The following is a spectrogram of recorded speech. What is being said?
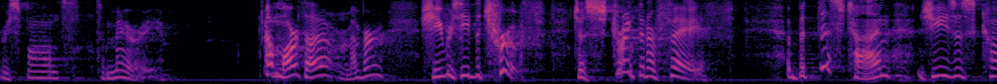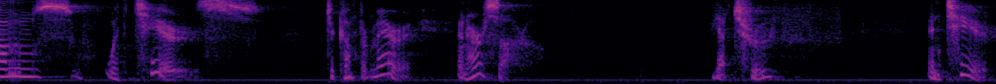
respond to Mary? Now, Martha, remember, she received the truth to strengthen her faith. But this time, Jesus comes with tears to comfort Mary in her sorrow. You got truth and tears.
